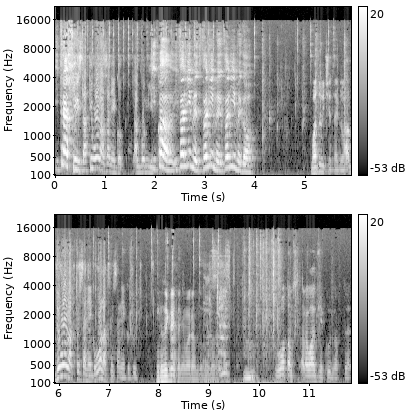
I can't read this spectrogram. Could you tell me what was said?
i traszuj. Kirsta, ty Wola za niego. Albo I Mirko. pa, i walimy, walimy, walimy go. Ładujcie tego. A wy Wola ktoś za niego, Wola ktoś za niego rzuć. Do Zegrejta nie ma random. ma. Mm. Było tam stara ładnie kurwa w tle.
